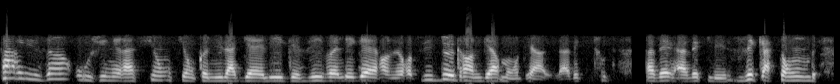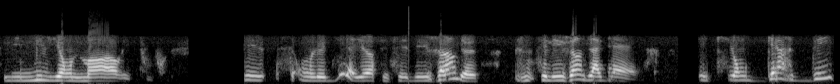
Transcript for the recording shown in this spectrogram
Parlez-en aux générations qui ont connu la guerre, les, les, guerres en Europe, les deux grandes guerres mondiales, avec tout, avec, avec les hécatombes, les millions de morts et tout. On le dit d'ailleurs, c'est des gens de, les gens de la guerre et qui ont gardé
